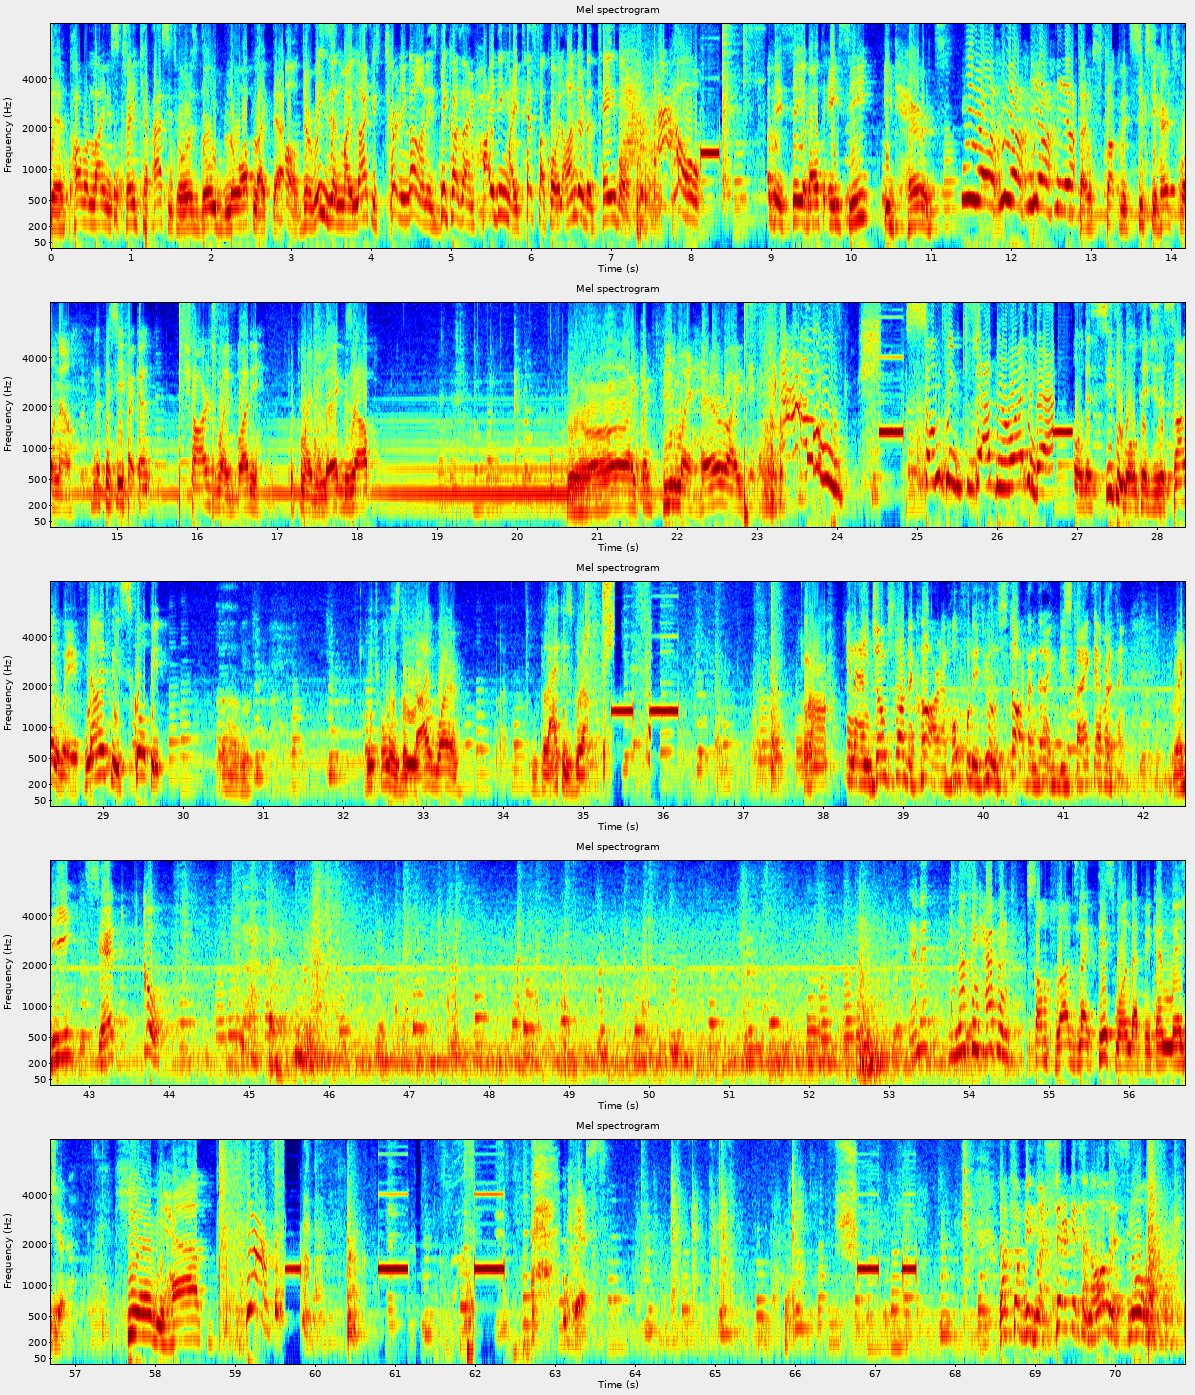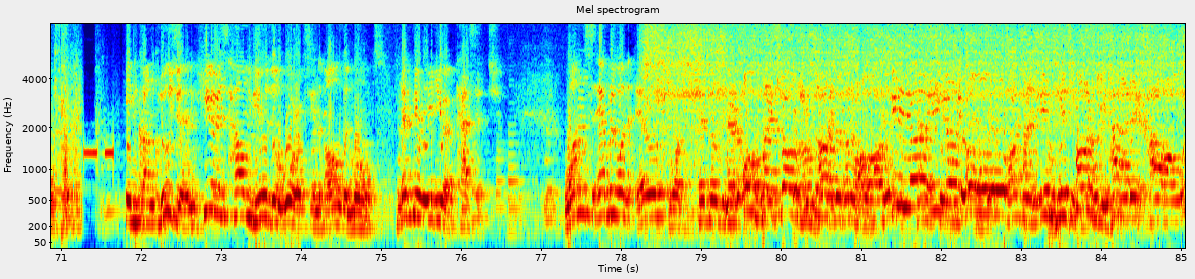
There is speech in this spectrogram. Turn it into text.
power line straight capacitors don't blow up like that. Oh, the reason my light is turning on is because I'm hiding my Tesla coil under the table. Ow! What they say about AC, it hurts. Yeah, yeah, yeah, yeah. I'm stuck with 60 hertz for now. Let me see if I can charge my body. Put my legs up. Oh, I can feel my hair rising. Ow! Something zapped me right the Oh, the city voltage is a sine wave. Now if we scope it... Um, which one was the live wire? Uh, black is ground. and I'll jump start the car and hopefully it will start and then I disconnect everything. Ready, set, go! Nothing happened. Some plugs like this one that we can measure. Here we have... Yes. What's up with my circuits and all the smoke? In conclusion, here is how Muso works in all the modes. Let me read you a passage. Once everyone else was settled in oh my soul, and in his heart he had a cow.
